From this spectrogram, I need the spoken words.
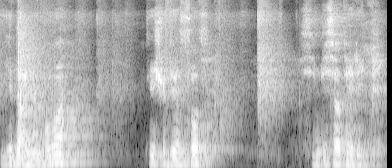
їдальня була 1970 рік.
